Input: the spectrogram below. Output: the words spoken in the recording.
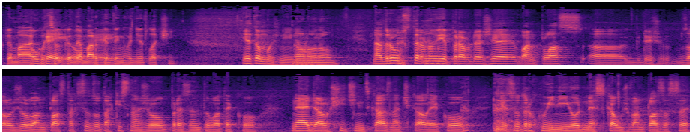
kde má jako OK, celkem ten OK. marketing hodně tlačí. Je to možný. No, no, no. Na druhou stranu je pravda, že OnePlus, eh, když založil OnePlus, tak se to taky snažilo prezentovat jako ne další čínská značka, ale jako něco trochu jiného. Dneska už OnePlus zase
